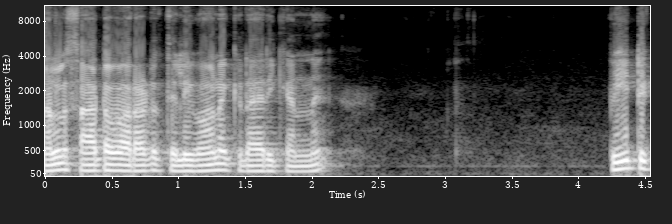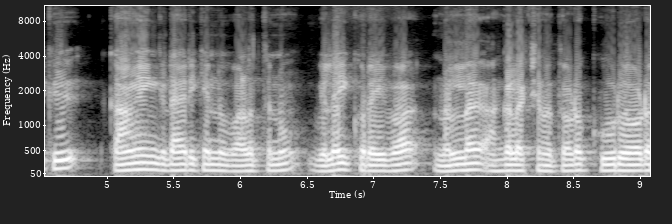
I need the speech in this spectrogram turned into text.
நல்ல சாட்டவாராட தெளிவான கிடாரி கண்ணு. வீட்டுக்கு காங்கேயம் கிடாரி கன்று வளர்த்தணும். விலை குறைவாக நல்ல அங்கலட்சணத்தோட கூரோட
